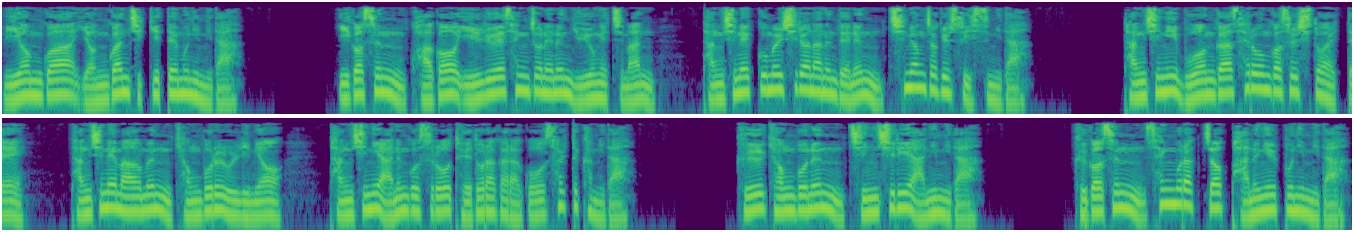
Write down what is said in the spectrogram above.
위험과 연관 짓기 때문입니다. 이것은 과거 인류의 생존에는 유용했지만 당신의 꿈을 실현하는 데는 치명적일 수 있습니다. 당신이 무언가 새로운 것을 시도할 때 당신의 마음은 경보를 울리며 당신이 아는 곳으로 되돌아가라고 설득합니다. 그 경보는 진실이 아닙니다. 그것은 생물학적 반응일 뿐입니다.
